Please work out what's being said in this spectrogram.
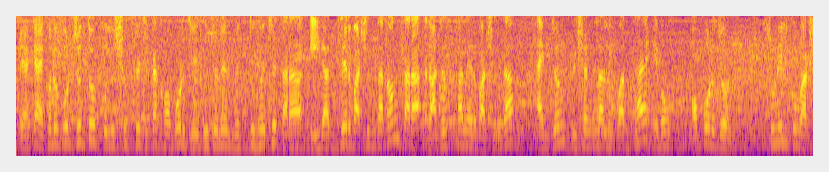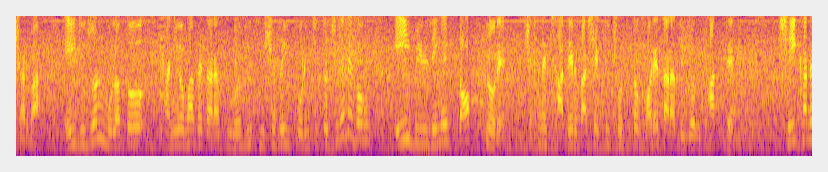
প্রিয়াঙ্কা এখনও পর্যন্ত পুলিশ সূত্রে যেটা খবর, যে দুজনের মৃত্যু হয়েছে, তারা এই রাজ্যের বাসিন্দা নন, তারা রাজস্থানের বাসিন্দা। একজন কৃষণলাল উপাধ্যায় এবং অপরজন সুনীল কুমার শর্মা। এই দুজন মূলত স্থানীয়ভাবে তারা পুরোহিত হিসেবেই পরিচিত ছিলেন এবং এই বিল্ডিংয়ের টপ ফ্লোরে, সেখানে ছাদের পাশে একটি ছোট্ট ঘরে তারা দুজন থাকতেন। সেইখানে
